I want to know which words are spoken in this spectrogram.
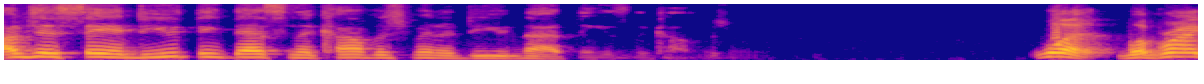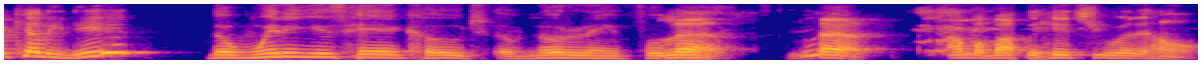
I'm just saying, do you think that's an accomplishment or do you not think it's an accomplishment? What? What Brian Kelly did? The winningest head coach of Notre Dame football. Left, left. I'm about to hit you at home.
